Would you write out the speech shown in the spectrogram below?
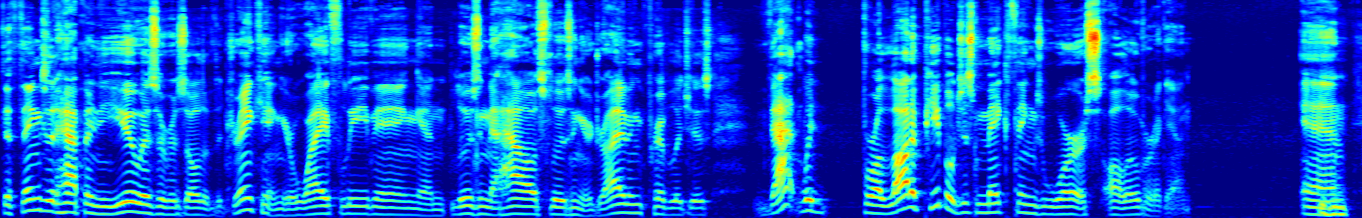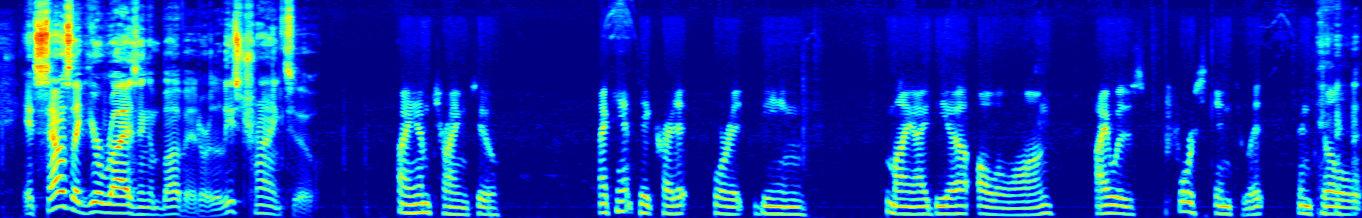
the things that happen to you as a result of the drinking, your wife leaving and losing the house, losing your driving privileges, that would, for a lot of people, just make things worse all over again. And mm-hmm. it sounds like you're rising above it, or at least trying to. I am trying to. I can't take credit for it being my idea all along. I was forced into it until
